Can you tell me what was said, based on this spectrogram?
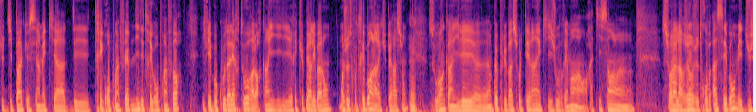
tu te dis pas que c'est un mec qui a des très gros points faibles ni des très gros points forts. Il fait beaucoup d'allers-retours. Alors quand il récupère les ballons, moi je le trouve très bon à la récupération. Mm. Souvent quand il est euh, un peu plus bas sur le terrain et qu'il joue vraiment en ratissant euh, sur la largeur, je le trouve assez bon. Mais du,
